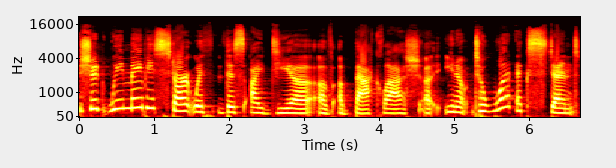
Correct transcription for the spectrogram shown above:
Should we maybe start with this idea of a backlash? Uh, you know, to what extent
